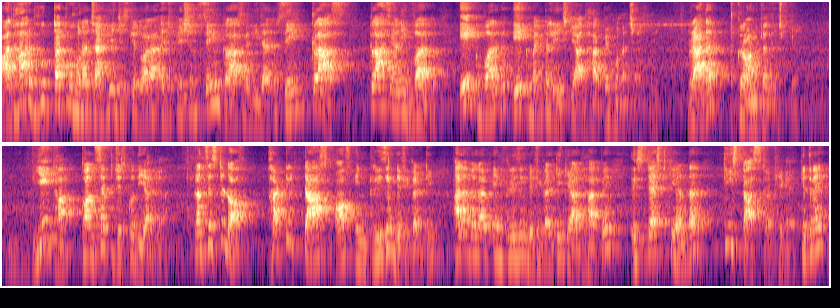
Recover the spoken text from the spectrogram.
आधारभूत तत्व होना चाहिए जिसके द्वारा एजुकेशन सेम क्लास में दी जाए तो सेम क्लास क्लास यानी वर्ग, एक वर्ग, एक मेंटल एज के आधार पे होना चाहिए रादर क्रॉनिकल एज पे। ये था कॉन्सेप्ट जिसको दिया गया। Consisted of 30 task of increasing difficulty अलग अलग इंक्रीजिंग डिफिकल्टी के आधार पे इस टेस्ट के अंदर 30 टास्क रखे गए। कितने?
